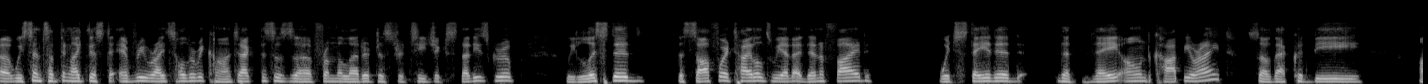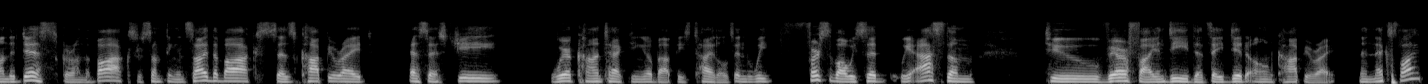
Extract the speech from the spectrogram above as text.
uh, we sent something like this to every rights holder we contact. This is uh, from the letter to Strategic Studies Group. We listed the software titles we had identified, which stated that they owned copyright. So that could be on the disk or on the box or something inside the box says copyright SSG. We're contacting you about these titles. And we, first of all, we said, we asked them to verify indeed that they did own copyright. The next slide.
